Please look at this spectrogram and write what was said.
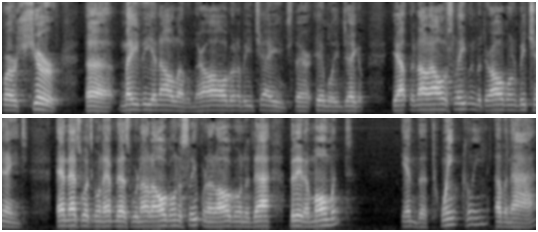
For sure. Uh, maybe in all of them, they're all going to be changed. There, Emily and Jacob. Yeah, they're not all sleeping, but they're all going to be changed. And that's what's going to happen to us. We're not all going to sleep. We're not all going to die. But in a moment, in the twinkling of an eye,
